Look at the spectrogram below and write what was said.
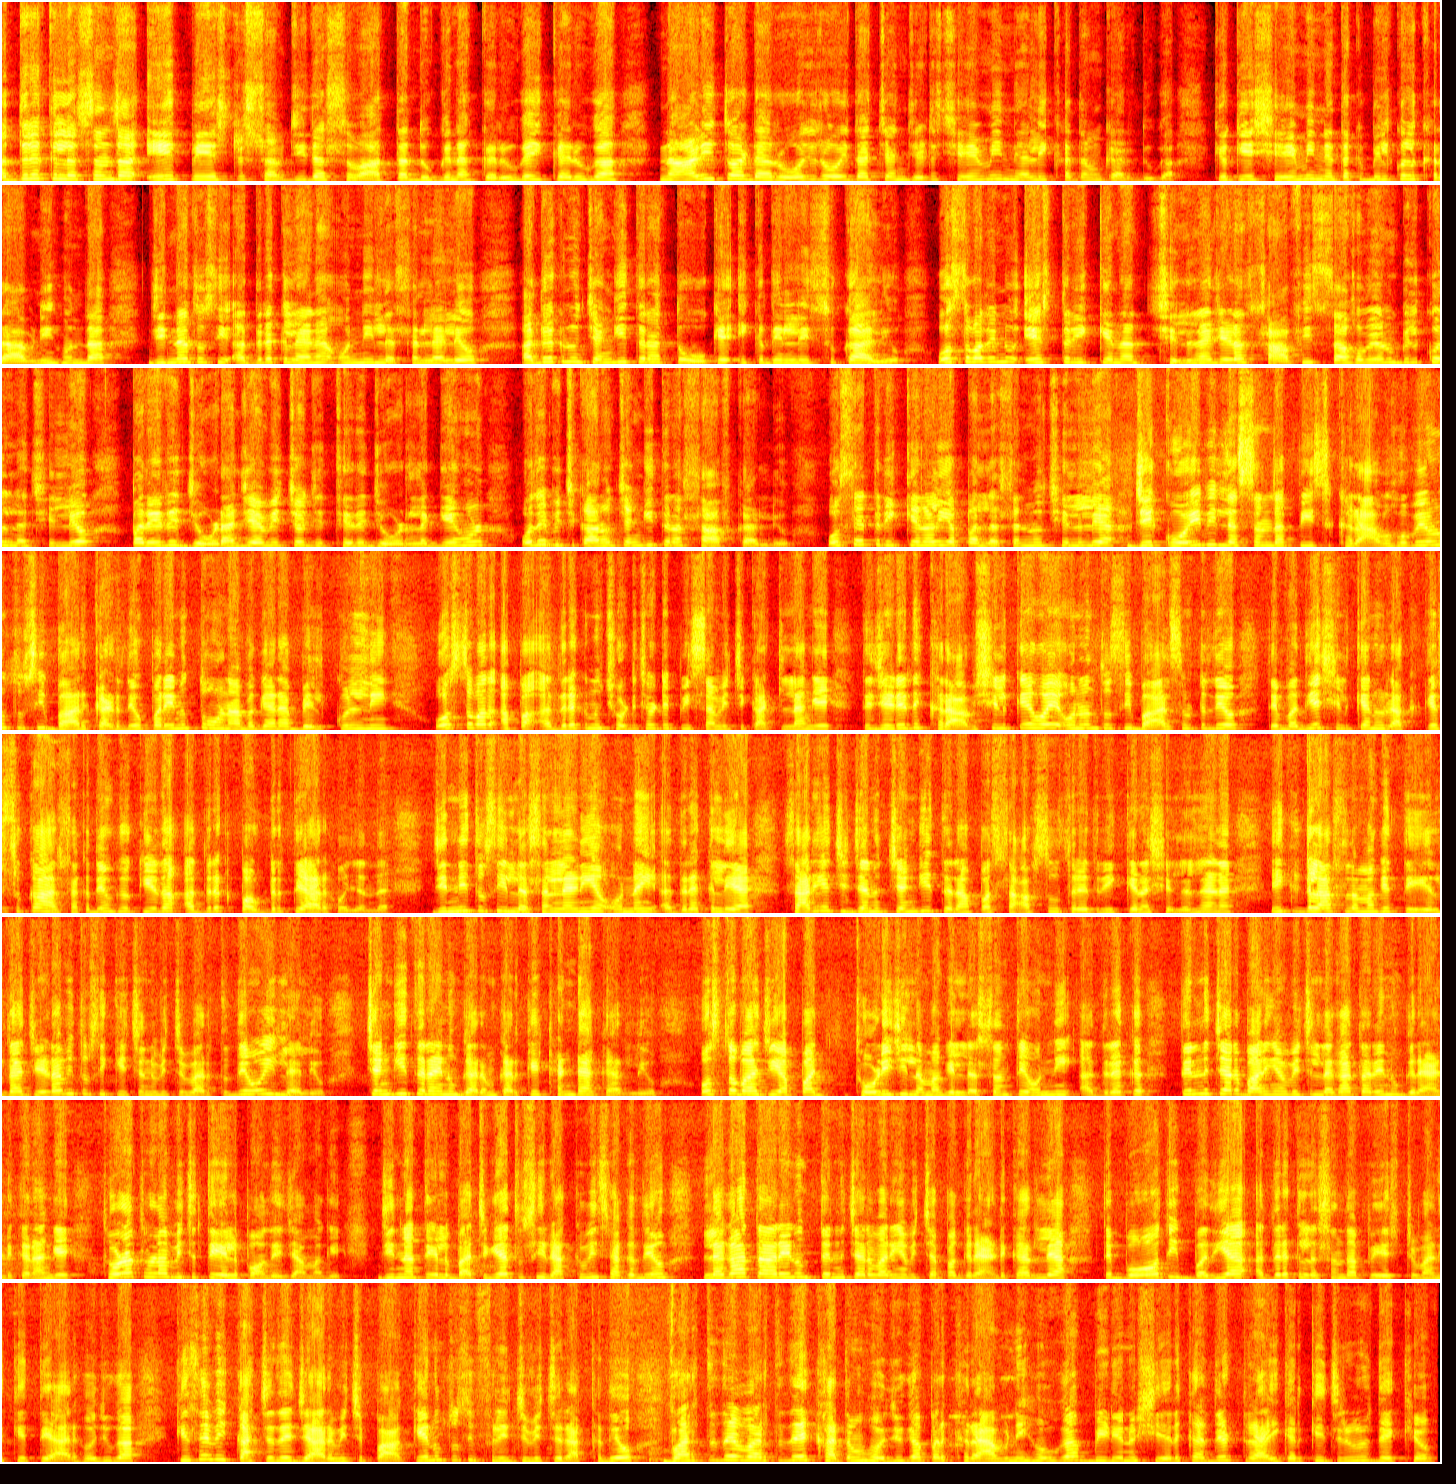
ਅਦਰਕ ਲਸਣ ਦਾ ਇਹ ਪੇਸਟ ਸਬਜ਼ੀ ਦਾ ਸਵਾਦ ਤਾਂ ਦੁੱਗਣਾ ਕਰੂਗਾ ਹੀ ਕਰੂਗਾ। ਨਾਲ ਹੀ ਤੁਹਾਡਾ ਰੋਜ਼-ਰੋਜ਼ ਦਾ ਝੰਜਟ 6 ਮਹੀਨਿਆਂ ਲਈ ਖਤਮ ਕਰ ਦੂਗਾ। ਕਿਉਂਕਿ ਇਹ 6 ਮਹੀਨੇ ਤੱਕ ਬਿਲਕੁਲ ਖਰਾਬ ਨਹੀਂ ਹੁੰਦਾ। ਜਿੰਨਾ ਤੁਸੀਂ ਅਦਰਕ ਲੈਣਾ ਉਨੀ ਲਸਣ ਲੈ ਲਿਓ। ਅਦਰਕ ਨੂੰ ਚੰਗੀ ਤਰ੍ਹਾਂ ਧੋ ਕੇ ਇੱਕ ਦਿਨ ਲਈ ਸੁਕਾ ਲਿਓ। ਉਸ ਤੋਂ ਬਾਅਦ ਇਹਨੂੰ ਇਸ ਤਰੀਕੇ ਨਾਲ ਛਿੱਲਣਾ, ਜਿਹੜਾ ਸਾਫ਼ ਹਿੱਸਾ ਹੋਵੇ, ਉਹਨੂੰ ਬਿਲਕੁਲ ਨਾ ਛਿੱਲਿਓ। ਪਰ ਇਹਦੇ ਜੋੜਾਂ ਜਿਹਾ ਵਿੱਚੋਂ, ਜਿੱਥੇ ਦੇ ਜੋੜ ਲੱਗੇ ਹੋਣ, ਉਹਦੇ ਵਿਚਕਾਰੋਂ ਚੰਗੀ ਤਰ੍ਹਾਂ ਸਾਫ਼ ਕਰ ਲਿਓ। ਉਸੇ ਤਰੀਕੇ ਨਾਲ ਹੀ ਆਪਾਂ ਲਸਣ ਨੂੰ ਛਿੱਲ ਲਿਆ। ਜੇ ਕੋਈ ਵੀ ਲਸਣ ਦਾ ਪੀਸ ਖਰਾਬ ਹੋਵੇ, ਉਹਨੂੰ ਤੁਸੀਂ ਬਾਹਰ ਕੱਢ ਦਿਓ, ਪਰ ਇਹਨੂੰ ਧੋਣਾ ਵਗੈਰਾ ਬਿਲਕੁਲ ਨਹੀਂ। ਉਸ ਤੋਂ ਬਾਅਦ ਆਪਾਂ ਅਦਰਕ ਨੂੰ ਛੋਟੇ-ਛੋਟੇ ਪੀਸਾਂ ਵਿੱਚ ਕੱਟ ਲਾਂਗੇ ਤੇ ਜਿਹੜੇ ਦੇ ਖਰਾਬ ਛਿਲਕੇ ਹੋਏ ਉਹਨਾਂ ਨੂੰ ਤੁਸੀਂ ਬਾਹਰ ਸੁੱਟ ਦਿਓ ਤੇ ਵਧੀਆ ਛਿਲਕਿਆਂ ਨੂੰ ਰੱਖ ਕੇ ਸੁਕਾ ਸਕਦੇ ਹੋ ਕਿਉਂਕਿ ਇਹਦਾ ਅਦਰਕ ਪਾਊਡਰ ਤਿਆਰ ਹੋ ਜਾਂਦਾ ਹੈ। ਜਿੰਨੀ ਤੁਸੀਂ ਲਸਣ ਲੈਣੀ ਹੈ ਉਨਾ ਹੀ ਅਦਰਕ ਲਿਆ ਸਾਰੀਆਂ ਚੀਜ਼ਾਂ ਨੂੰ ਚੰਗੀ ਤਰ੍ਹਾਂ ਆਪਾਂ ਸਾਫ਼ ਸੁਥਰੇ ਤਰੀਕੇ ਨਾਲ ਛਿੱਲ ਲੈਣਾ ਇੱਕ ਗਲਾਸ ਲਵਾਂਗੇ ਤੇਲ ਦਾ, ਜਿਹੜਾ ਵੀ ਤੁਸੀਂ ਕਿਚਨ ਵਿੱਚ ਵਰਤਦੇ ਹੋ, ਉਹ ਹੀ ਲੈ ਲਿਓ। ਚੰਗੀ ਤਰ੍ਹਾਂ ਇਹਨੂੰ ਗਰਮ ਕਰਕੇ ਠੰਡਾ ਕਰ ਲਿਓ। ਉਸ ਤੋਂ ਬਾਅਦ ਜੀ ਆਪਾਂ ਥੋੜੀ ਜਿਹੀ ਲਵਾਂਗੇ ਲਸਣ ਤੇ ਉਨੀ ਅਦਰਕ। ਤਿੰਨ ਚਾਰ ਬਾਰੀਆਂ ਵਿੱਚ ਲਗਾਤਾਰ ਇਹਨੂੰ ਗ੍ਰਾਈਂਡ ਕਰਾਂਗੇ। ਥੋੜਾ ਥੋੜਾ ਵਿੱਚ ਤੇਲ ਪਾਉਂਦੇ ਜਾਵਾਂਗੇ। ਜਿੰਨਾ ਤੇਲ ਬਚ ਗਿਆ, ਤੁਸੀਂ ਰੱਖ ਵੀ ਸਕਦੇ ਹੋ। ਲਗਾਤਾਰ ਇਹਨੂੰ ਤਿੰਨ ਚਾਰ ਵਾਰੀਆਂ ਵਿੱਚ ਆਪਾਂ ਗ੍ਰਾਈਂਡ ਕਰ ਲਿਆ ਤੇ ਬਹੁਤ ਹੀ ਵਧੀਆ ਅਦਰਕ ਲਸਣ ਦਾ ਪੇਸਟ ਬਣ ਕੇ ਤਿਆਰ ਹੋ ਜਾਊਗਾ। ਕਿਸੇ ਵੀ ਕੱਚ ਦੇ ਜਾਰ ਵਿੱਚ ਪਾ ਕੇ ਇਹਨੂੰ ਤੁਸੀਂ ਫ੍ਰਿਜ ਵਿੱਚ ਰੱਖ ਦਿਓ। ਵਰਤਦੇ ਵਰਤਦੇ ਖਤਮ ਹੋ ਜਾਊਗਾ, ਪਰ ਖਰਾਬ ਨਹੀਂ ਹੋਊਗਾ। ਵੀਡੀਓ ਨੂੰ ਸ਼ੇਅਰ ਕਰ ਦਿਓ ਟਰਾਈ ਕਰਕੇ ਜ਼ਰੂਰ ਦੇਖਿਓ।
